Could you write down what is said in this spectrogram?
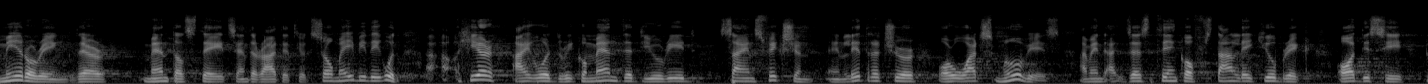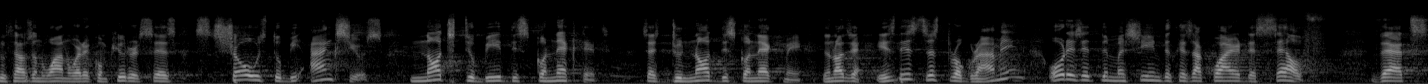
mirroring their mental states and their attitudes. So maybe they would. Uh, uh here, I would recommend that you read science fiction and literature or watch movies. I mean, I just think of Stanley Kubrick, Odyssey 2001, where a computer says, shows to be anxious, not to be disconnected. Says, do not disconnect me. Do not. Is this just programming, or is it the machine that has acquired a self that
